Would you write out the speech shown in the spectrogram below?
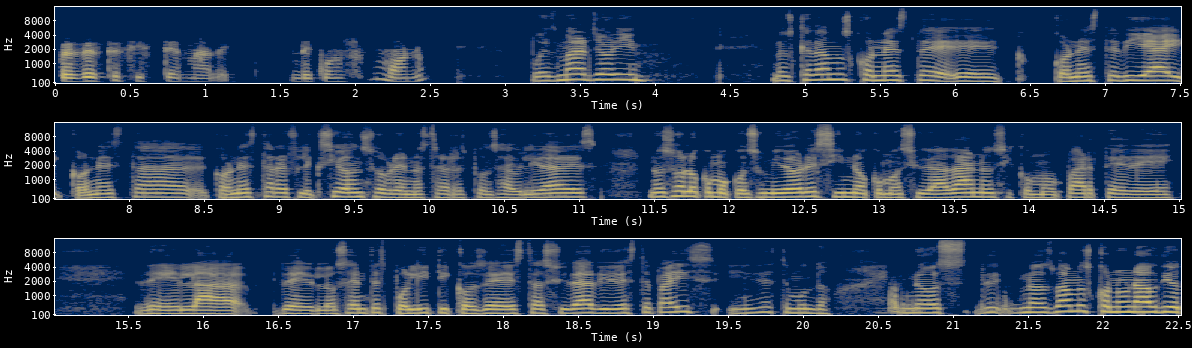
pues de este sistema de, de consumo, ¿no? Pues Marjorie, nos quedamos con este eh, con este día y con esta con esta reflexión sobre nuestras responsabilidades, no solo como consumidores, sino como ciudadanos y como parte de de la de los entes políticos de esta ciudad y de este país y de este mundo. Nos nos vamos con un audio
